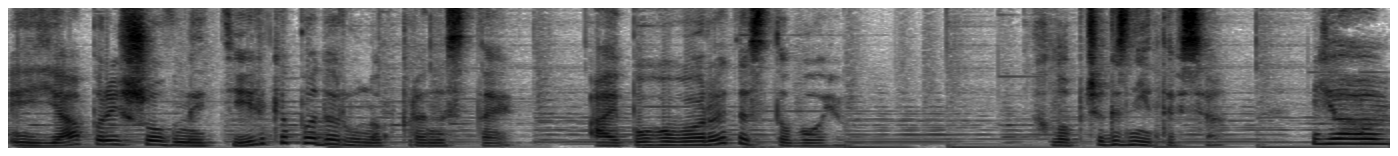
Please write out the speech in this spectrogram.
І я прийшов не тільки подарунок принести, а й поговорити з тобою. Хлопчик знітився. Я,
